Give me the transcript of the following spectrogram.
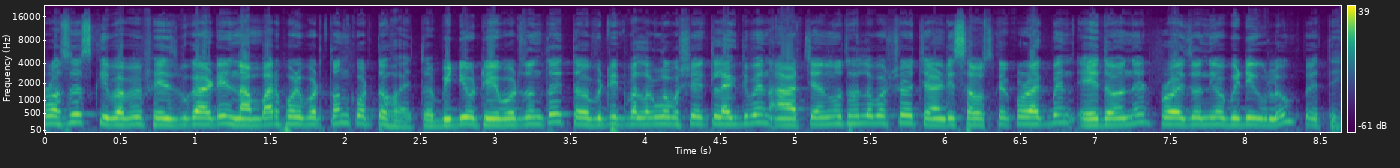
প্রসেস কীভাবে ফেসবুক আইডির নাম্বার পরিবর্তন করতে হয়। তো ভিডিওটি এই পর্যন্তই। তো ভিডিওটি ভালো লাগলে অবশ্যই লাইক দিবেন। আর চ্যানেল হলে অবশ্যই চ্যানেলটি সাবস্ক্রাইব করে রাখবেন। এই ধরনের প্রয়োজনীয় ভিডিওগুলো পেতে।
